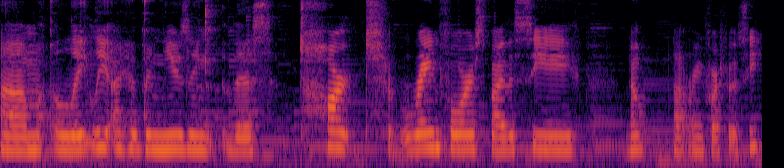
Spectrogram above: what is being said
Um, lately I have been using this Tarte Rainforest by the Sea. Nope, not Rainforest by the Sea.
